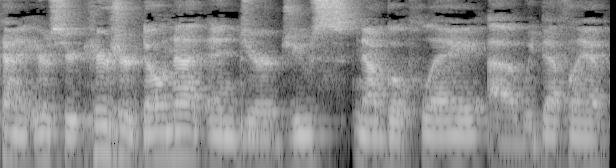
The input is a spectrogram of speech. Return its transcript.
kind of here's your here's your donut and your juice. Now go play. Uh, we definitely have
